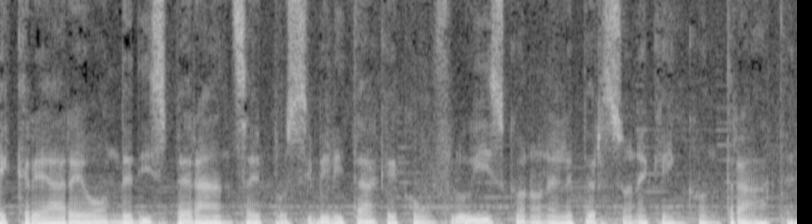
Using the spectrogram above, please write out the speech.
e creare onde di speranza e possibilità che confluiscono nelle persone che incontrate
